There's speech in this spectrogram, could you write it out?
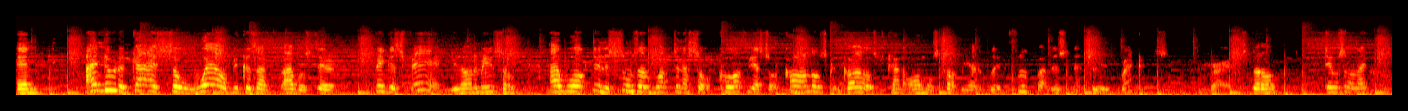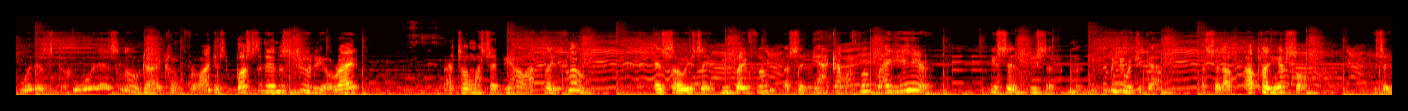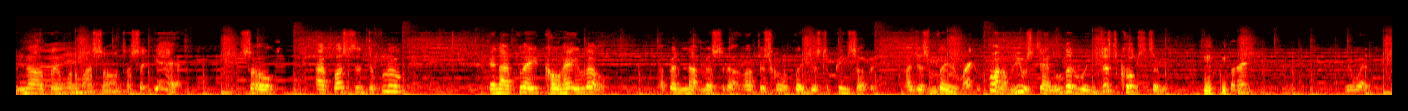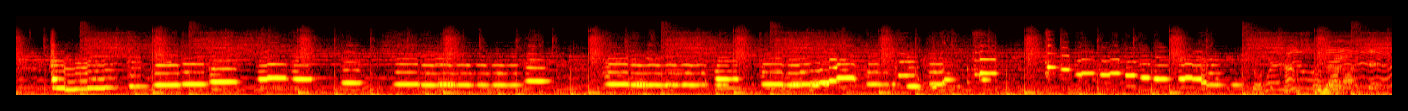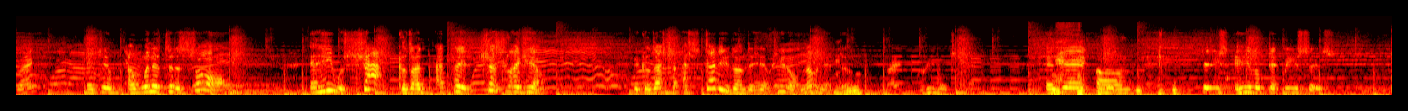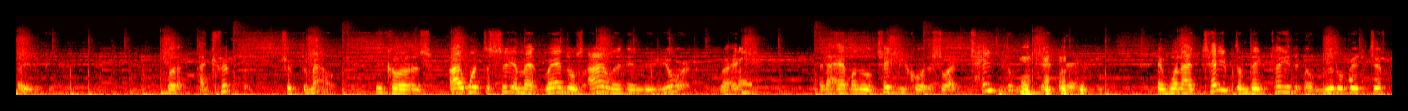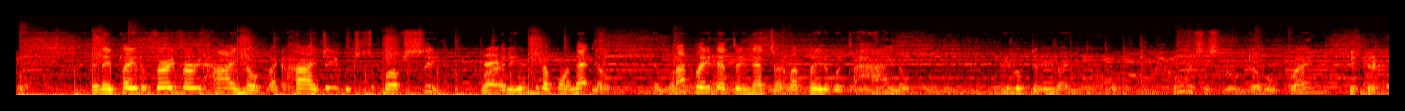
And I knew the guys so well because I, I was their biggest fan, you know what I mean? So I walked in, as soon as I walked in, I saw Coffee, I saw Carlos, because Carlos kind of almost taught me how to play the flute by listening to his records. Right. So they was all like, where does where this little guy come from? I just busted in the studio, right? I told him, I said, yo, I play flute. And so he said, you play flute? I said, yeah, I got my flute right here. He said, he said, let me hear what you got. I said, I'll, I'll play your song. He said, you know how to play one of my songs? I said, yeah. So I busted the flute and I played Kohei Low. I better not mess it up. I'm just gonna play just a piece of it. I just played it mm-hmm. right in front of him. He was standing literally just close to me. right? He went. So it kind of started right? And then I went into the song, and he was shocked because I, I played it just like him. Because I, I studied under him. He don't know that though, mm-hmm. He knows that. And then, um, then he, he looked at me and says, "Play it again." But I tripped him, tripped him out because I went to see him at Randall's Island in New York, right? And I had my little tape recorder, so I taped him that day. And when I taped them, they played it a little bit different. And they played a very, very high note, like a high D, which is above C. Right. And he ended up on that note. And when I played that thing that time, I played it with the high note. He looked at me like, who is this little dude, right?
